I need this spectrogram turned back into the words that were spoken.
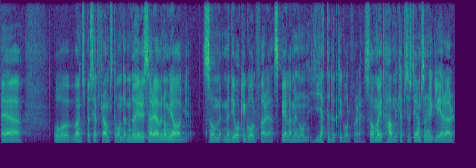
eh, och var inte speciellt framstående. Men då är det ju så här, även om jag som medioker golfare spelar med någon jätteduktig golfare så har man ju ett handikappsystem som reglerar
